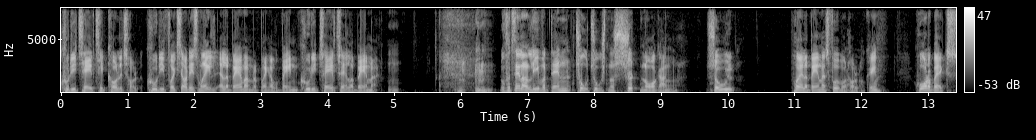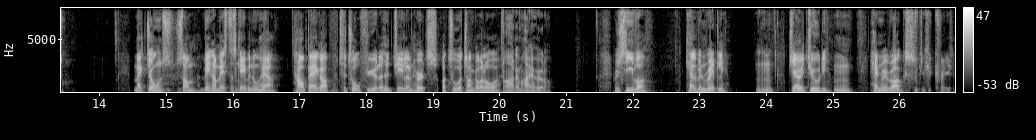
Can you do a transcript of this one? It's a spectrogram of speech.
kunne de tabe til et college-hold? Kunne de for eksempel, og det er som regel Alabama, man bringer på banen, kunne de tabe til Alabama? Mm. Nu fortæller jeg lige, hvordan 2017-årgangen så ud på Alabamas fodboldhold, okay? Quarterbacks. Mac Jones, som vinder mesterskabet nu her, har backup til to fyre, der hedder Jalen Hurts og Tua Tagovailoa. Ah, oh, dem har jeg hørt om. Receiver, Calvin Ridley. Mm. Jerry Judy. Mm. Henry Ruggs. Crazy.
